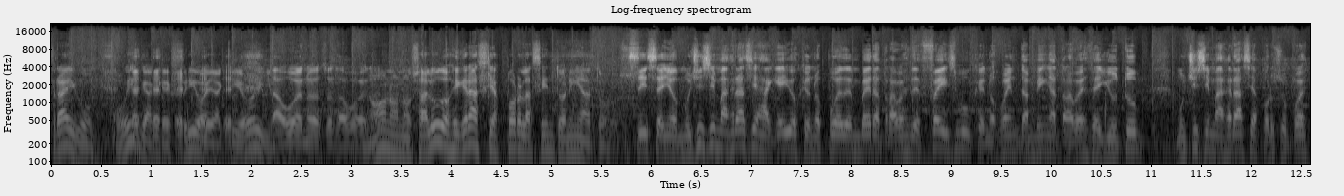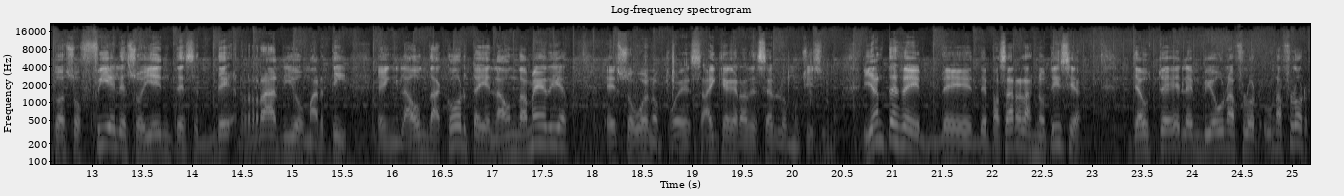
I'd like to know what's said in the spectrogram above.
traigo. Oiga, qué frío hay aquí hoy. Está bueno eso, está bueno. No, no, no. Saludos y gracias por la sintonía a todos. Sí, señor. Muchísimas gracias a aquellos que nos pueden ver a través de Facebook, que nos ven también a través de YouTube. Muchísimas gracias, por supuesto, a esos fieles oyentes de Radio Martí en la onda corta y en la onda media. Eso, bueno, pues hay que agradecerlo muchísimo. Y antes de, pasar a las noticias, ya usted le envió una flor, una flor.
